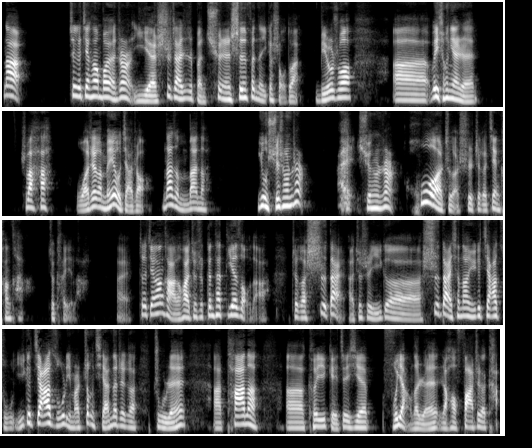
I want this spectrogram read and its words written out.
那这个健康保险证也是在日本确认身份的一个手段，比如说。啊，未成年人是吧？哈，我这个没有驾照，那怎么办呢？用学生证，哎，学生证或者是这个健康卡就可以了。哎，这个健康卡的话，就是跟他爹走的啊。这个世代啊，就是一个世代，相当于一个家族，一个家族里面挣钱的这个主人啊，他呢，呃，可以给这些抚养的人，然后发这个卡。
